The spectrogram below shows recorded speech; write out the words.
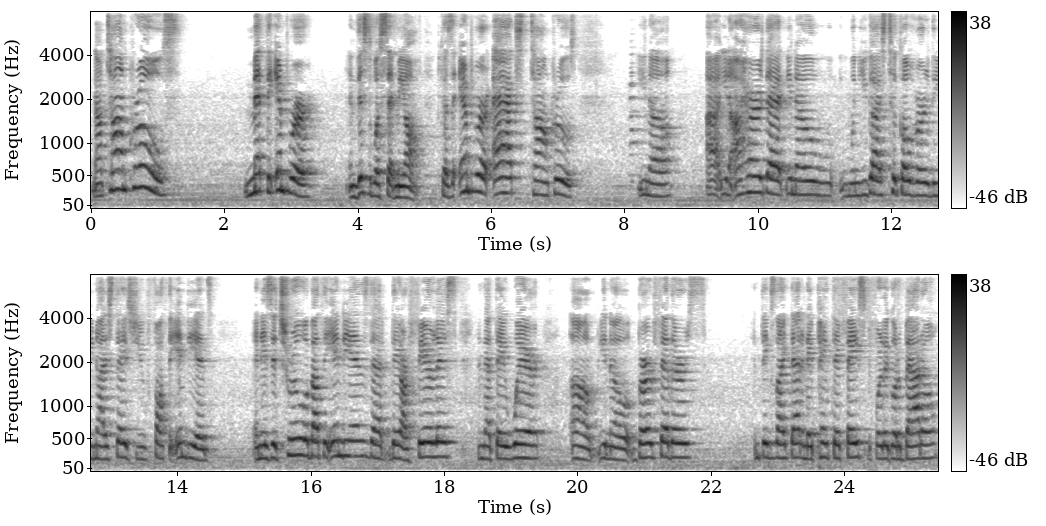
Now, Tom Cruise met the emperor, and this is what set me off. Because the emperor asked Tom Cruise, you know, I, you know, I heard that, you know, when you guys took over the United States, you fought the Indians. And is it true about the Indians that they are fearless and that they wear, um, you know, bird feathers and things like that, and they paint their face before they go to battle.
